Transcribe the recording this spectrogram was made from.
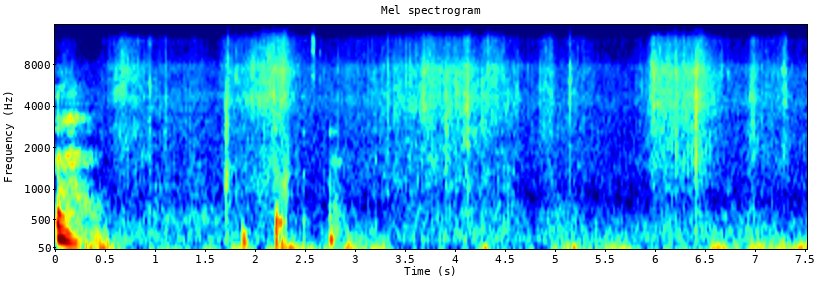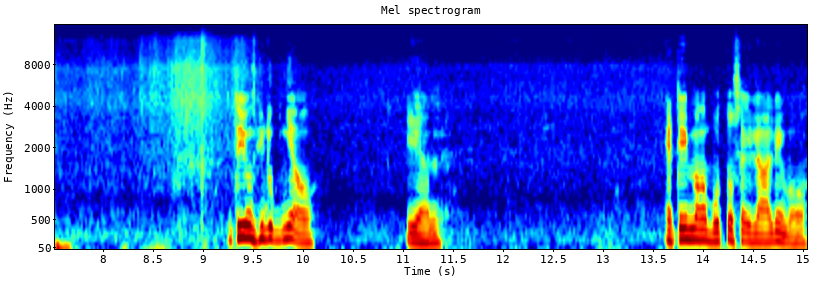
Ito yung hinog niya oh. Yan. Ito yung mga buto sa ilalim oh.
